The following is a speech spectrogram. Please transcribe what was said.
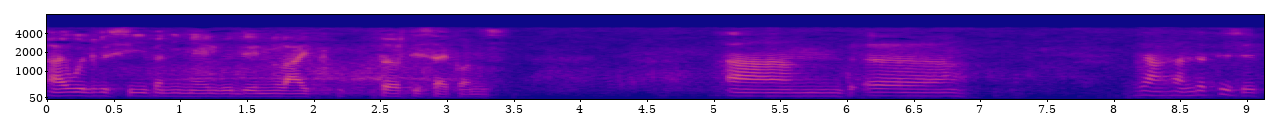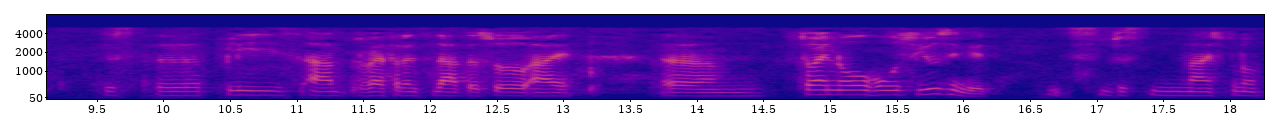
I will receive an email within like 30 seconds. And uh, yeah, and that is it. Just uh, please add reference data so I um, so I know who's using it. It's just nice to know.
